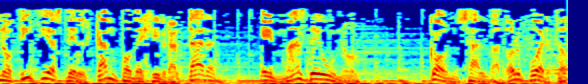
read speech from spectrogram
Noticias del campo de Gibraltar en más de uno. Con Salvador Puerto.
